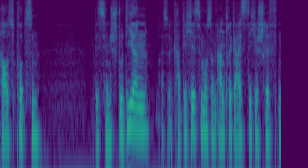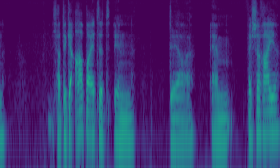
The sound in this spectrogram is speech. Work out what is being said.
Haus putzen, bisschen studieren, also Katechismus und andere geistliche Schriften. Ich hatte gearbeitet in der ähm, Wäscherei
